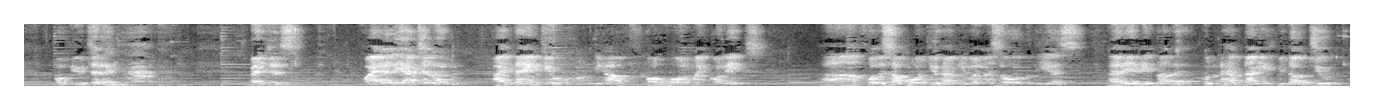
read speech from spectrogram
for future batches. Finally, Achala, I thank you on behalf of all my colleagues uh, for the support you have given us over the years. I really, brother, couldn't have done it without you.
